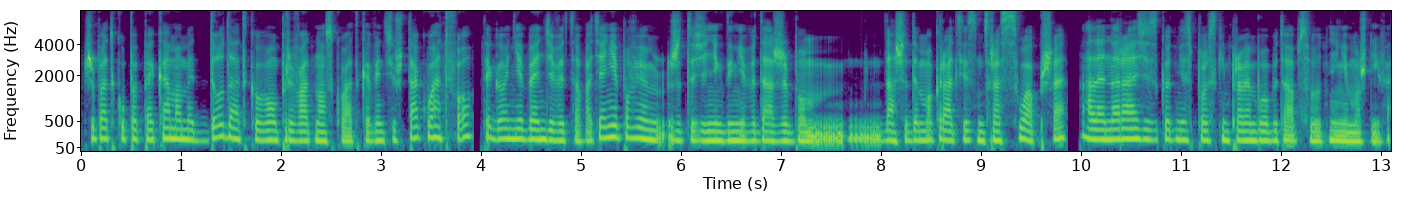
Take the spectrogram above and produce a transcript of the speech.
W przypadku PPK mamy dodatkową prywatną składkę, więc już tak łatwo tego nie będzie wycofać. Ja nie powiem, że to się nigdy nie wydarzy, bo nasze demokracje są coraz słabsze, ale na razie zgodnie z polskim prawem byłoby to absolutnie niemożliwe.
